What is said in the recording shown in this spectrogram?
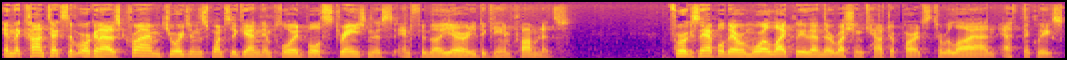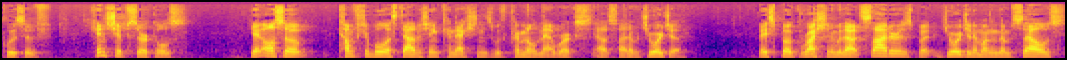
In the context of organized crime, Georgians once again employed both strangeness and familiarity to gain prominence. For example, they were more likely than their Russian counterparts to rely on ethnically exclusive kinship circles, yet also comfortable establishing connections with criminal networks outside of Georgia. They spoke Russian with outsiders, but Georgian among themselves,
